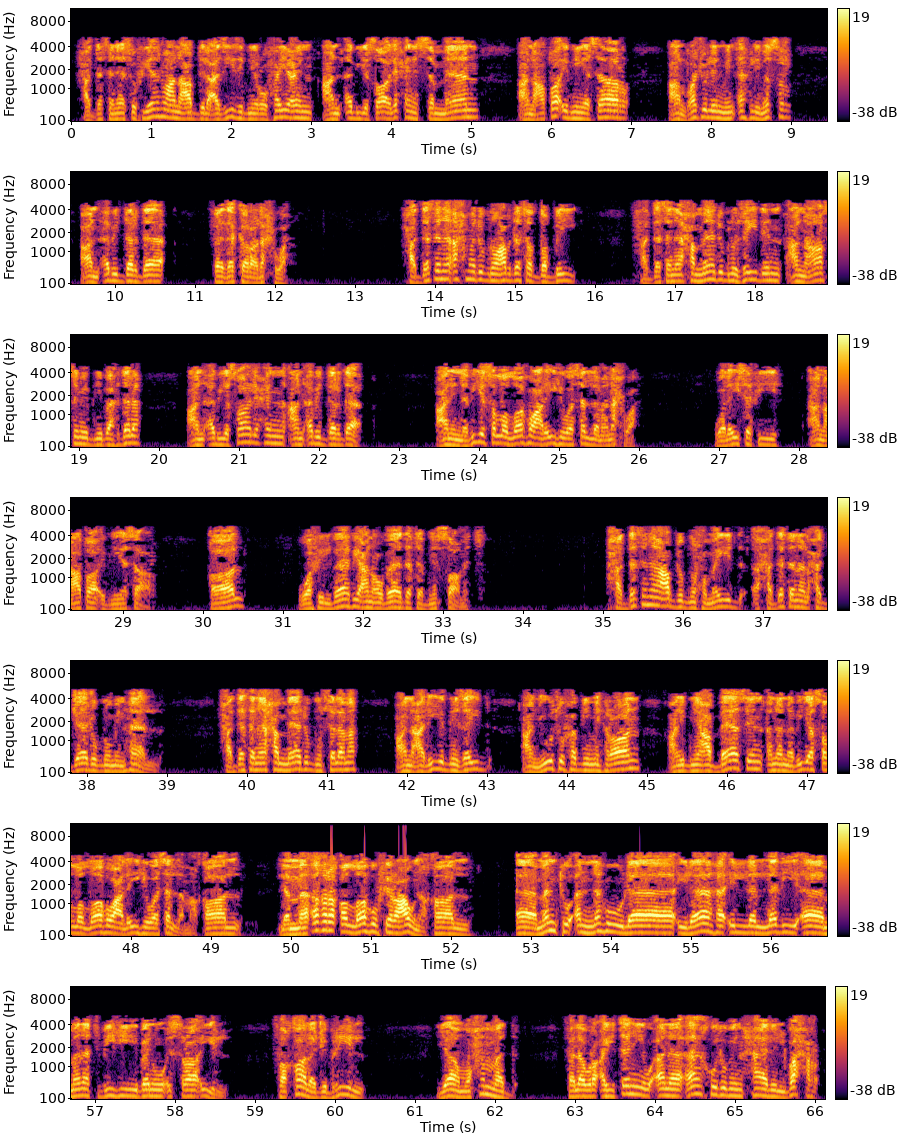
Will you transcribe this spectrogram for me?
حدثنا سفيان عن عبد العزيز بن رفيع عن أبي صالح السمان عن عطاء بن يسار عن رجل من أهل مصر عن أبي الدرداء فذكر نحوه. حدثنا أحمد بن عبدة الضبي حدثنا حماد بن زيد عن عاصم بن بهدلة عن أبي صالح عن أبي الدرداء عن النبي صلى الله عليه وسلم نحوه. وليس فيه عن عطاء بن يسار. قال وفي الباب عن عبادة بن الصامت. حدثنا عبد بن حميد حدثنا الحجاج بن منهال حدثنا حماد بن سلمة عن علي بن زيد عن يوسف بن مهران عن ابن عباس أن النبي صلى الله عليه وسلم قال لما أغرق الله فرعون قال آمنت أنه لا إله إلا الذي آمنت به بنو إسرائيل. فقال جبريل يا محمد فلو رأيتني وأنا آخذ من حال البحر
